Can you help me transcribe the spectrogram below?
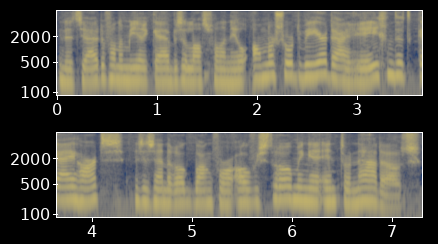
In het zuiden van Amerika hebben ze last van een heel ander soort weer. Daar regent het keihard. En ze zijn er ook bang voor overstromingen en tornado's.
